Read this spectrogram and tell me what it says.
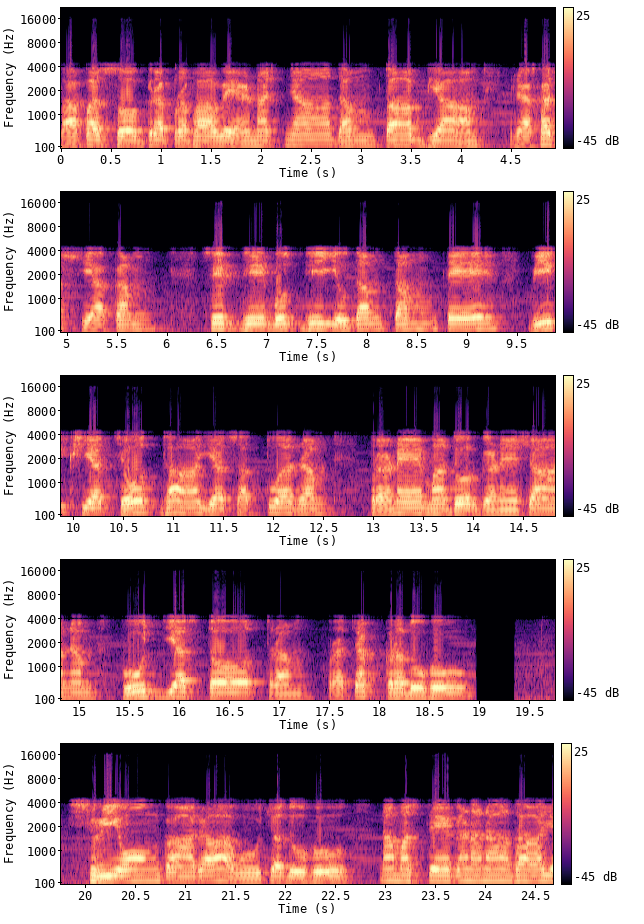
तपःसोग्रप्रभावेण ज्ञातं ताभ्यां रहस्यकं सिद्धिबुद्धियुतं तं ते वीक्ष्य चोद्धाय सत्वरं प्रणेमदुर्गणेशानं पूज्यस्तोत्रं प्रचक्रदुः। श्रियोङ्कारावूचदुः नमस्ते गणनाथाय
